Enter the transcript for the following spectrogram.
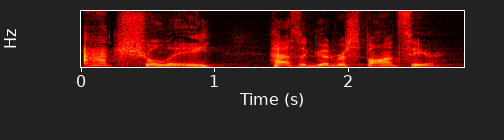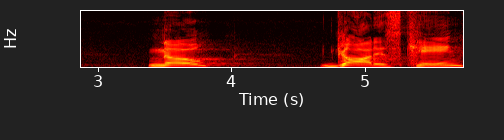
actually has a good response here. No, God is king.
